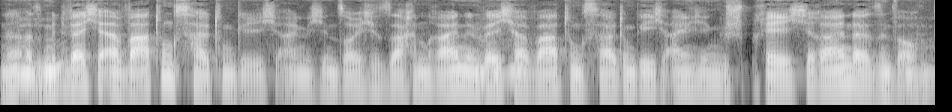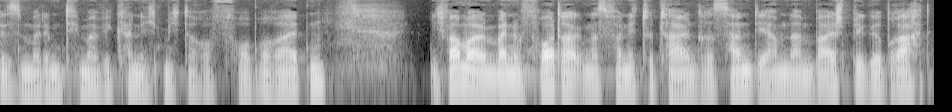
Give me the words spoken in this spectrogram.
Ne? Also mit mhm. welcher Erwartungshaltung gehe ich eigentlich in solche Sachen rein? In mhm. welcher Erwartungshaltung gehe ich eigentlich in Gespräche rein? Da sind wir auch ein bisschen bei dem Thema, wie kann ich mich darauf vorbereiten? Ich war mal bei einem Vortrag und das fand ich total interessant. Die haben da ein Beispiel gebracht.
